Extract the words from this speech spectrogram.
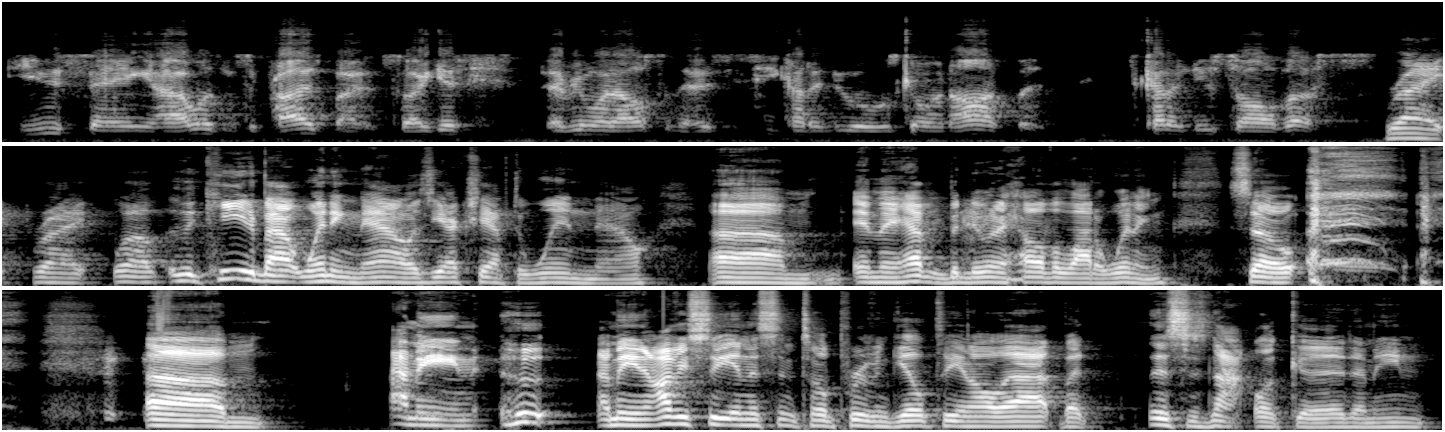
he was saying I wasn't surprised by it. So I guess everyone else in the SEC kind of knew what was going on, but it's kind of news to all of us. Right, right. Well, the key about winning now is you actually have to win now, um, and they haven't been doing a hell of a lot of winning. So, um, I mean, who? I mean, obviously innocent until proven guilty and all that, but this does not look good. I mean,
